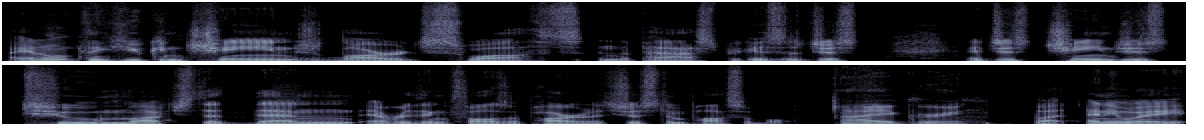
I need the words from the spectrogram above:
I don't think you can change large swaths in the past because it just it just changes too much that then everything falls apart. It's just impossible. I agree. But anyway,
